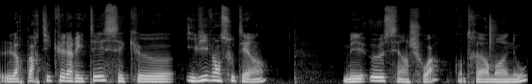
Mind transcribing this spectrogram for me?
leur particularité, c'est que ils vivent en souterrain, mais eux, c'est un choix, contrairement à nous.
